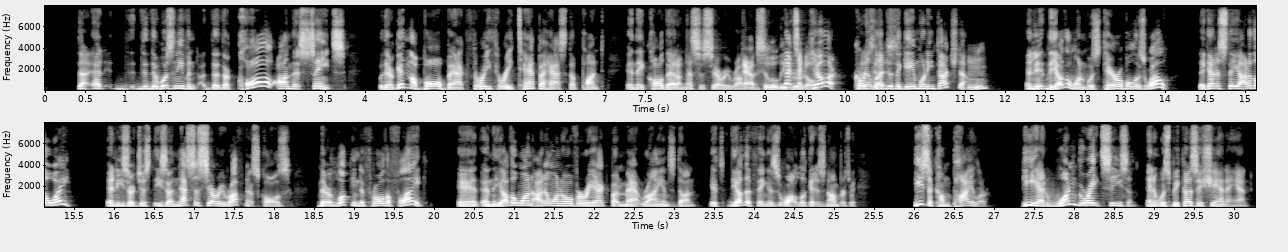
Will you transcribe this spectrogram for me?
That, that- th- there wasn't even the, the call on the Saints. where They're getting the ball back 3 3. Tampa has to punt, and they called that unnecessary roughness. Absolutely That's brutal. a killer. Of course and it it led to the game winning touchdown. Mhm. And the, the other one was terrible as well. They got to stay out of the way. And these are just these unnecessary roughness calls. They're looking to throw the flag. And, and the other one, I don't want to overreact, but Matt Ryan's done. It's the other thing is, well, look at his numbers. He's a compiler. He had one great season, and it was because of Shanahan.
